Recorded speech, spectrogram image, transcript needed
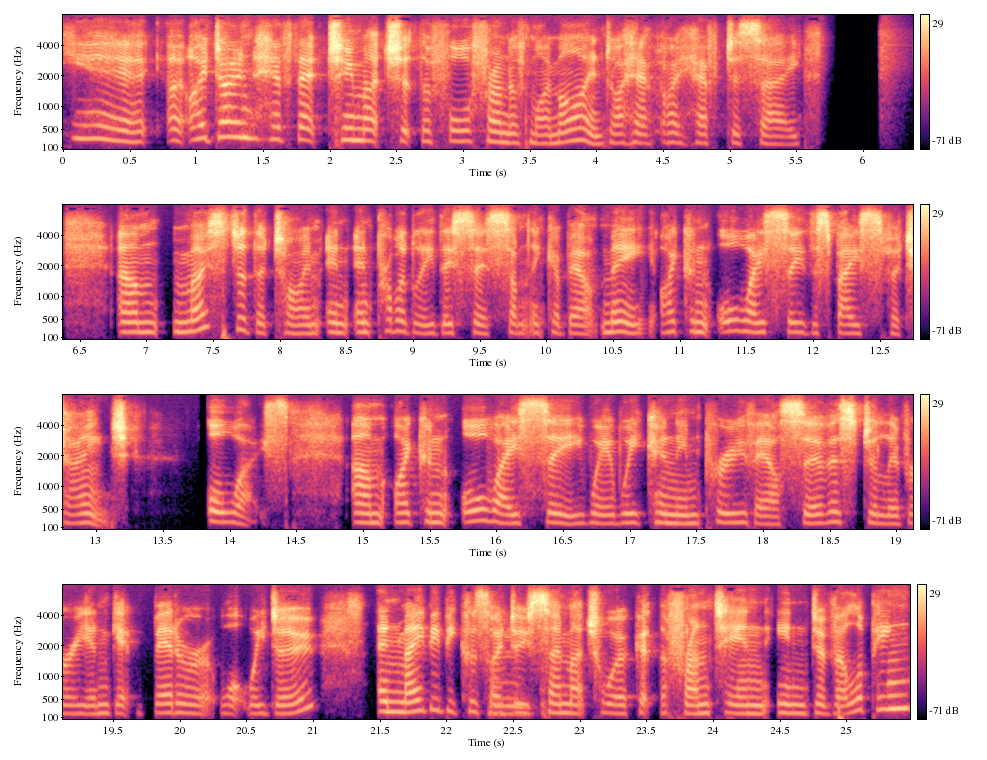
Yeah, I don't have that too much at the forefront of my mind. I have, I have to say. Um, most of the time, and, and probably this says something about me, I can always see the space for change. always. Um, I can always see where we can improve our service delivery and get better at what we do. And maybe because mm. I do mm. so much work at the front end in developing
